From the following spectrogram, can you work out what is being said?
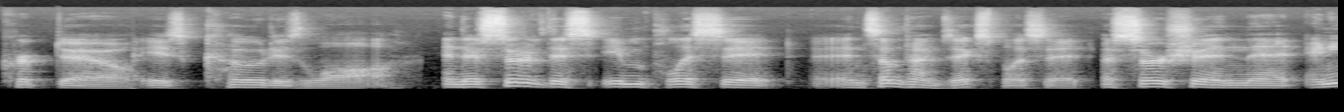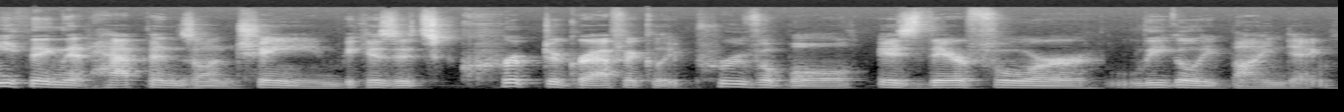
crypto is code is law. And there's sort of this implicit and sometimes explicit assertion that anything that happens on chain, because it's cryptographically provable, is therefore legally binding,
